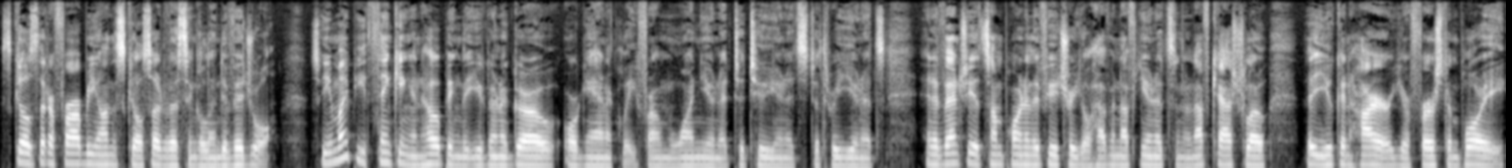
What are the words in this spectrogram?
skills that are far beyond the skill set of a single individual. So you might be thinking and hoping that you're going to grow organically from one unit to two units to three units. And eventually, at some point in the future, you'll have enough units and enough cash flow that you can hire your first employee.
